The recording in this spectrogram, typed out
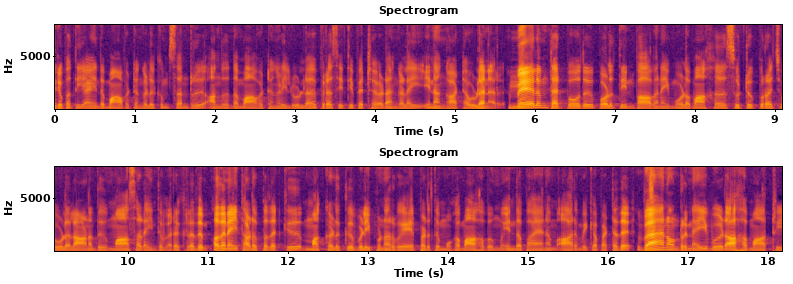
இருபத்தி ஐந்து மாவட்டங்களுக்கும் சென்று அந்தந்த மாவட்டங்களில் உள்ள பிரசித்தி பெற்ற இடங்களை இனங்காட்ட உள்ளனர். மேலும் தற்போது பொலித்தீன் பாவனை மூலமாக சுற்றுப்புறச் சூழலானது மாசடைந்து வருகிறது. அதனை தடுப்பதற்கு மக்களுக்கு விழிப்புணர்வு ஏற்படுத்தும் முகமாகவும் இந்த பயணம் பயணம் ஆரம்பிக்கப்பட்டது. வேன் ஒன்றினை வீடாக மாற்றி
